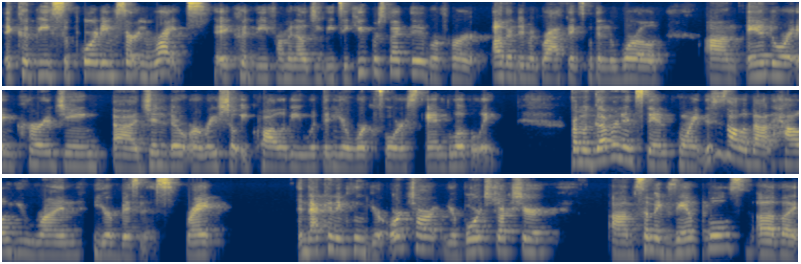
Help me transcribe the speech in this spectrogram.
It could be supporting certain rights. It could be from an LGBTQ perspective or for other demographics within the world, um, and or encouraging uh, gender or racial equality within your workforce and globally. From a governance standpoint, this is all about how you run your business, right? And that can include your org chart, your board structure, um, some examples of a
